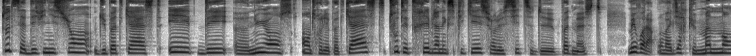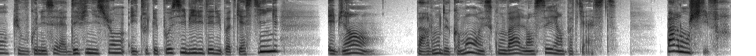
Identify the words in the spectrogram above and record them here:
Toute cette définition du podcast et des euh, nuances entre les podcasts, tout est très bien expliqué sur le site de Podmust. Mais voilà, on va dire que maintenant que vous connaissez la définition et toutes les possibilités du podcasting, eh bien, parlons de comment est-ce qu'on va lancer un podcast. Parlons chiffres.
